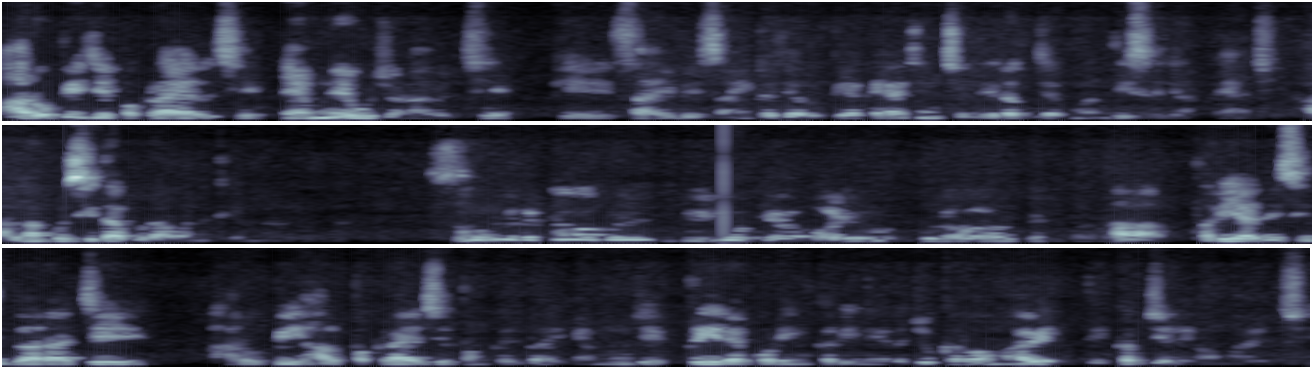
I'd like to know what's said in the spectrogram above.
આરોપી જે પકડાયેલ છે એમને એવું જણાવેલ છે કે સાહેબે સાહીઠ હજાર રૂપિયા કયા છે અને છેલ્લી રકજકમાં ત્રીસ હજાર કયા છે. હાલના કોઈ સીધા પુરાવા નથી સમગ્ર ઘટનામાં કોઈ વીડિયો કે ઓડિયો પુરાવા હા ફરિયાદીસી દ્વારા જે આરોપી હાલ પકડાય છે પંકજભાઈ. એમનું જે પ્રી રેકોર્ડિંગ કરીને રજૂ કરવામાં આવે તે કબજે લેવામાં આવેલ છે.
